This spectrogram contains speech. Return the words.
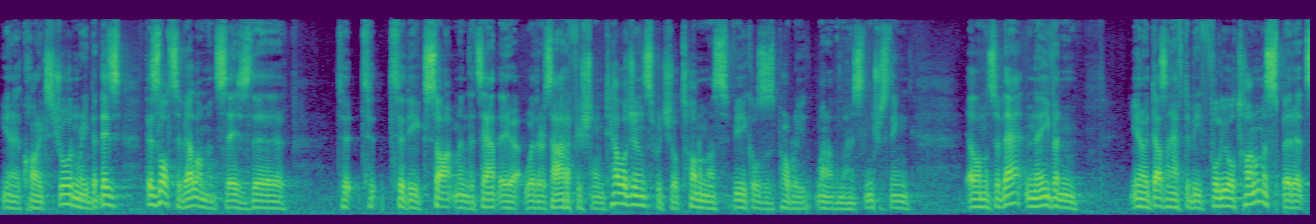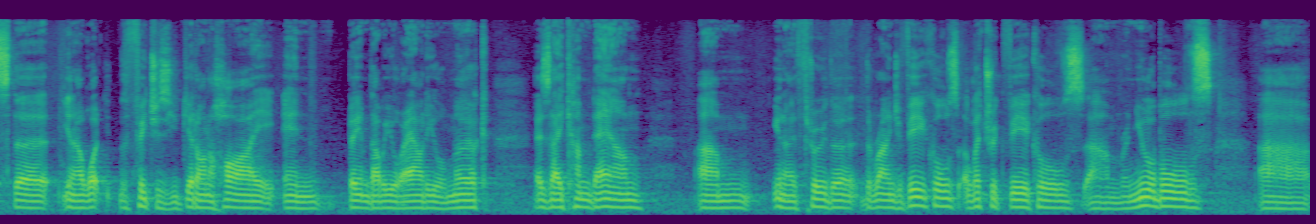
you know quite extraordinary. But there's there's lots of elements. There's the to, to, to, the excitement that's out there, whether it's artificial intelligence, which autonomous vehicles is probably one of the most interesting elements of that, and even you know it doesn't have to be fully autonomous, but it's the you know what the features you get on a high end BMW or Audi or Merc as they come down um, you know, through the, the range of vehicles, electric vehicles, um, renewables, uh,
